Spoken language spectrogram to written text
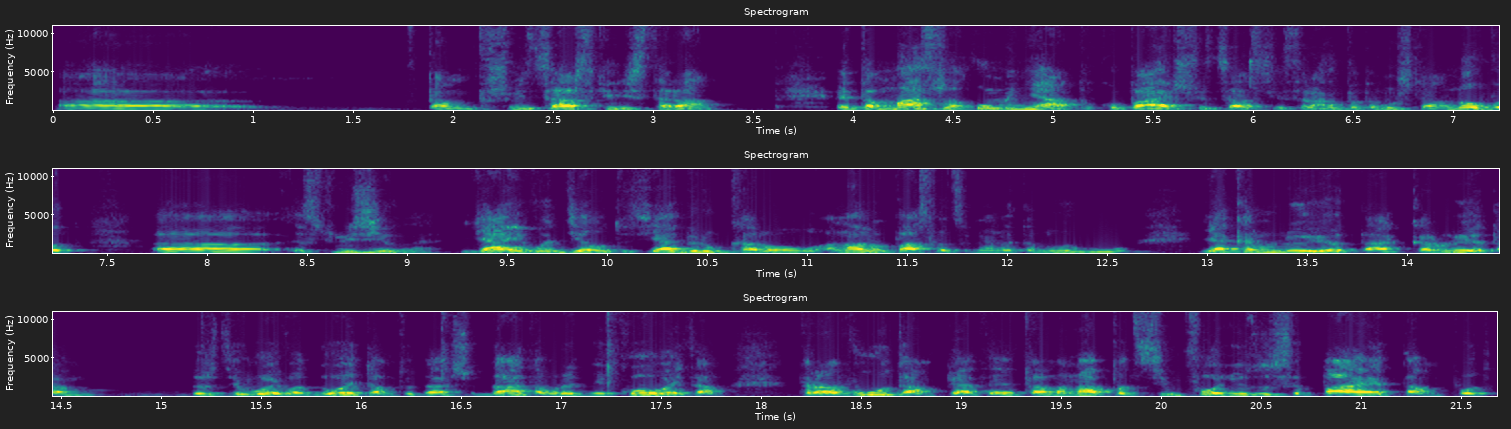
а, там в швейцарский ресторан. Это масло у меня покупает швейцарский ресторан, потому что оно вот э, эксклюзивное. Я его делаю, то есть я беру корову, она выпасывается у меня на этом лугу, я кормлю ее так, кормлю ее там дождевой водой там туда-сюда, там родниковой, там траву, там пятое, там она под симфонию засыпает, там под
